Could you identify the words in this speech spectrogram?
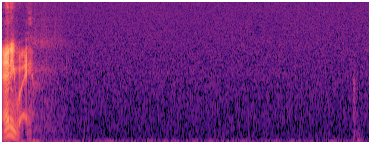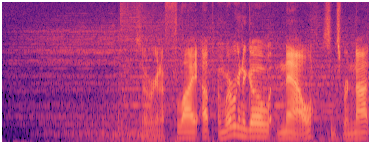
Anyway. So we're going to fly up, and where we're going to go now, since we're not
